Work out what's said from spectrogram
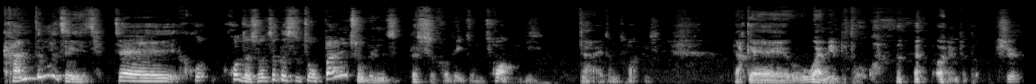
刊登了这一层，在或或者说这个是做班主任的时候的一种创意啊，一种创意，大概外面不多，外面不多是。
